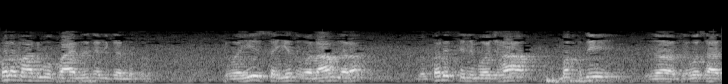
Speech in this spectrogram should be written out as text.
کل معلوم فائل ذکر کرنے کو کہ وہی سید غلام لرا کرچ نے وجہ مقدی وسات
